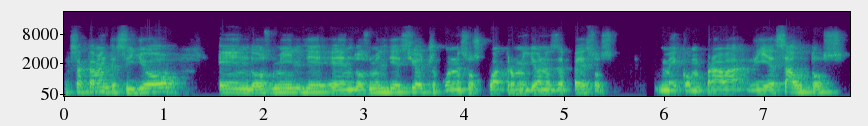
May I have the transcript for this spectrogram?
exactamente. Si yo en, 2000, en 2018 con esos 4 millones de pesos me compraba 10 autos,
